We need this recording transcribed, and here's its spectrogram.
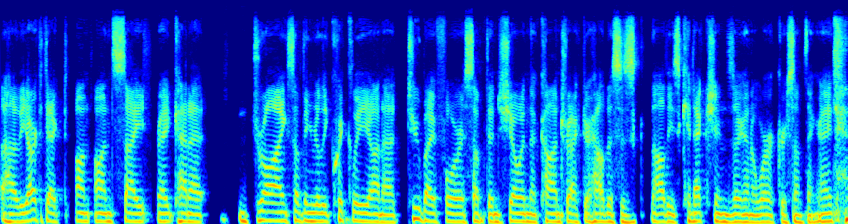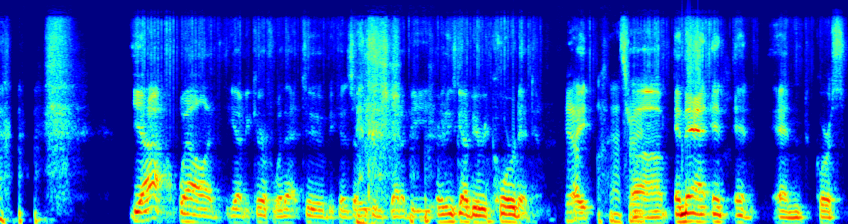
Uh, the architect on on site, right, kind of drawing something really quickly on a two by four or something, showing the contractor how this is how these connections are going to work or something, right? Yeah, well, you got to be careful with that too because everything's got to be everything's got to be recorded, Yep, right? That's right. Um, and then and and and of course,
